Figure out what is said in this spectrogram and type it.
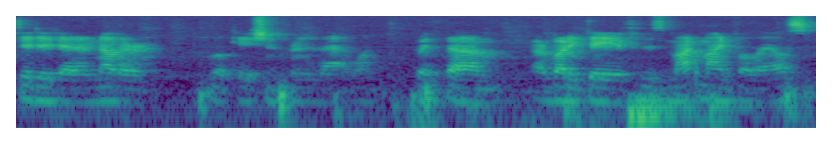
did it at another location for that one with um, our buddy Dave, who's Mi- Mindful Ales.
